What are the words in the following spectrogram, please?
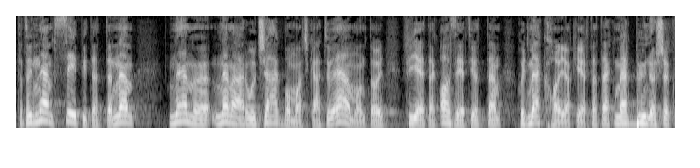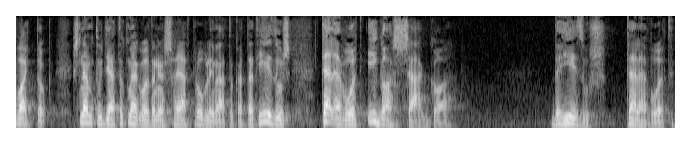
tehát, hogy nem szépítette, nem, nem, nem árult zsákba macskát. Ő elmondta, hogy figyeljetek, azért jöttem, hogy meghalljak értetek, mert bűnösök vagytok, és nem tudjátok megoldani a saját problémátokat. Tehát Jézus tele volt igazsággal, de Jézus tele volt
